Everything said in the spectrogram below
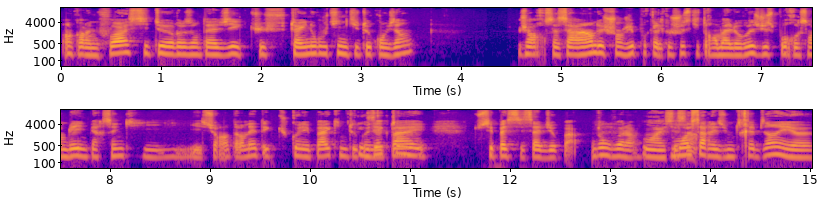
Encore une fois, si tu es heureuse dans ta vie et que tu as une routine qui te convient, genre ça sert à rien de changer pour quelque chose qui te rend malheureuse juste pour ressembler à une personne qui est sur internet et que tu connais pas, qui ne te connaît pas et tu sais pas si c'est sa vie ou pas. Donc voilà. Ouais, Moi, ça. ça. résume très bien et euh,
